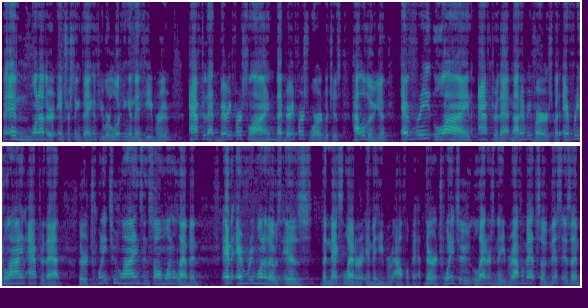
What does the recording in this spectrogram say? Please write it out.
And one other interesting thing, if you were looking in the Hebrew, after that very first line, that very first word, which is hallelujah, every line after that, not every verse, but every line after that, there are 22 lines in Psalm 111, and every one of those is the next letter in the Hebrew alphabet. There are 22 letters in the Hebrew alphabet, so this is an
